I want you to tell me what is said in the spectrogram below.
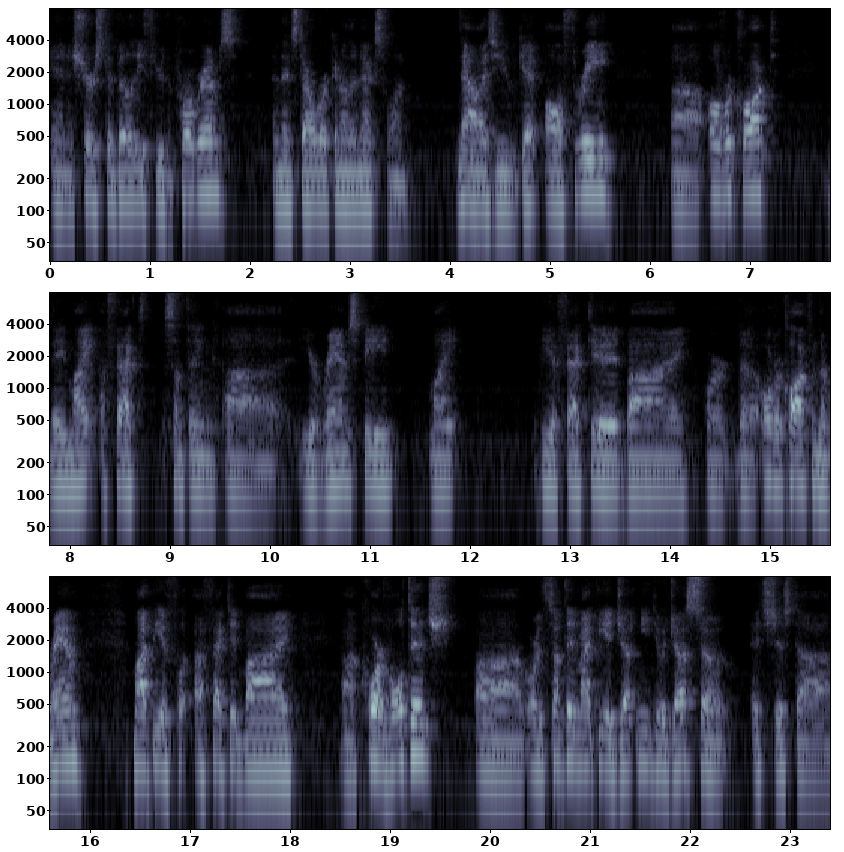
and ensure stability through the programs, and then start working on the next one. Now, as you get all three uh, overclocked, they might affect something. Uh, your RAM speed might be affected by, or the overclock from the RAM might be affected by uh, core voltage uh, or something might be adjust, need to adjust. So it's just uh,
